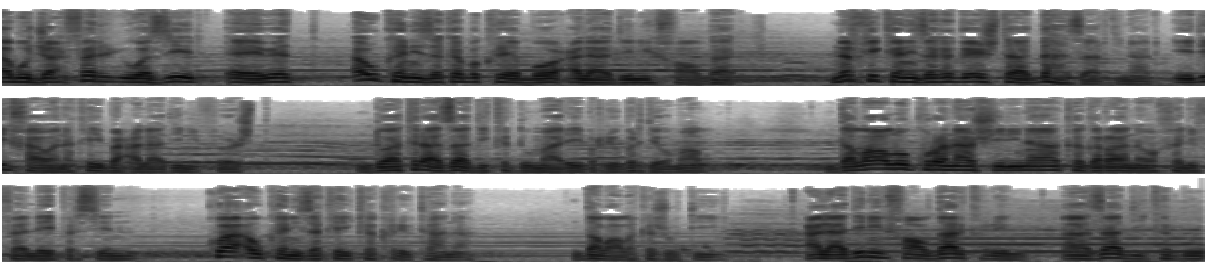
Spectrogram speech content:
ئەبوو جەعفەر وەزیر ئەوێت ئەو کەنیزەکە بکرێ بۆ عەلادینی خاڵدار نرخی کەنیزەکە گەیشتە دههزار دینار ئیدی خاوەنەکەی بە عەلادینی فرۆشت دواتر ئازادی کرد و مارەی بڕی و بردێەوە ماڵ دەڵاڵ و کوڕە ناشیرینە کە گەڕانەوە خەلیفە لی پرسین کوا ئەو کەنیزەکەی کە کڕیوتانە دەڵاڵەکە ژووتی ئەلادینی خاڵدار کڕی و ئازادی کرد و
